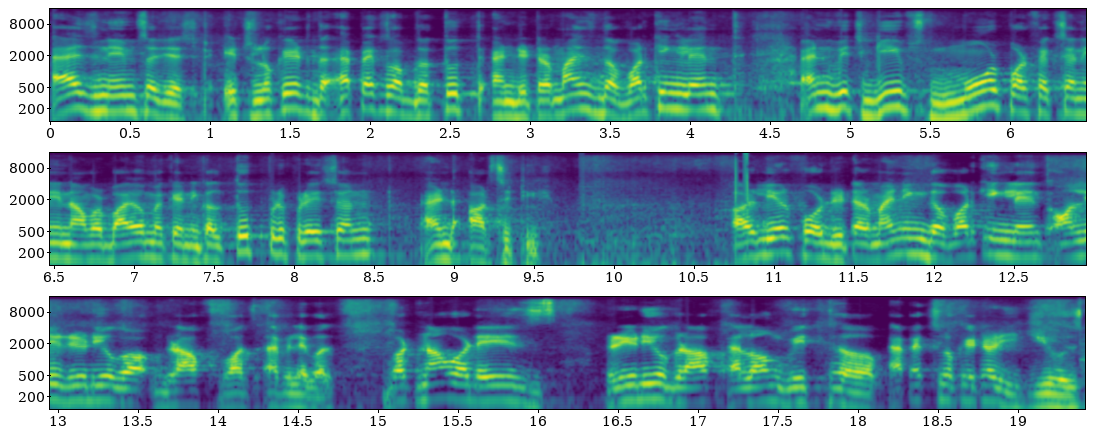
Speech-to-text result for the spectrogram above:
As name suggests, it locates the apex of the tooth and determines the working length and which gives more perfection in our biomechanical tooth preparation and RCT. Earlier for determining the working length only radiograph was available but nowadays radiograph along with uh, apex locator is used.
